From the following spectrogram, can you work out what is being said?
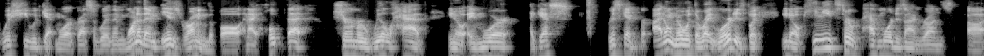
wish he would get more aggressive with, and one of them is running the ball. And I hope that Shurmur will have you know a more, I guess, risk. I don't know what the right word is, but you know, he needs to have more design runs uh,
